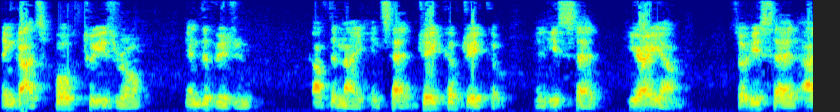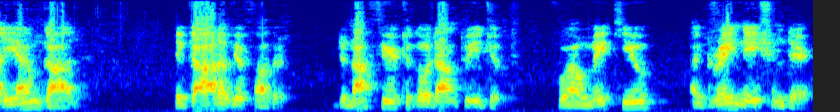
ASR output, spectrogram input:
Then God spoke to Israel in the vision of the night and said, Jacob, Jacob. And he said, Here I am. So he said, I am God, the God of your father. Do not fear to go down to Egypt, for I will make you a great nation there.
